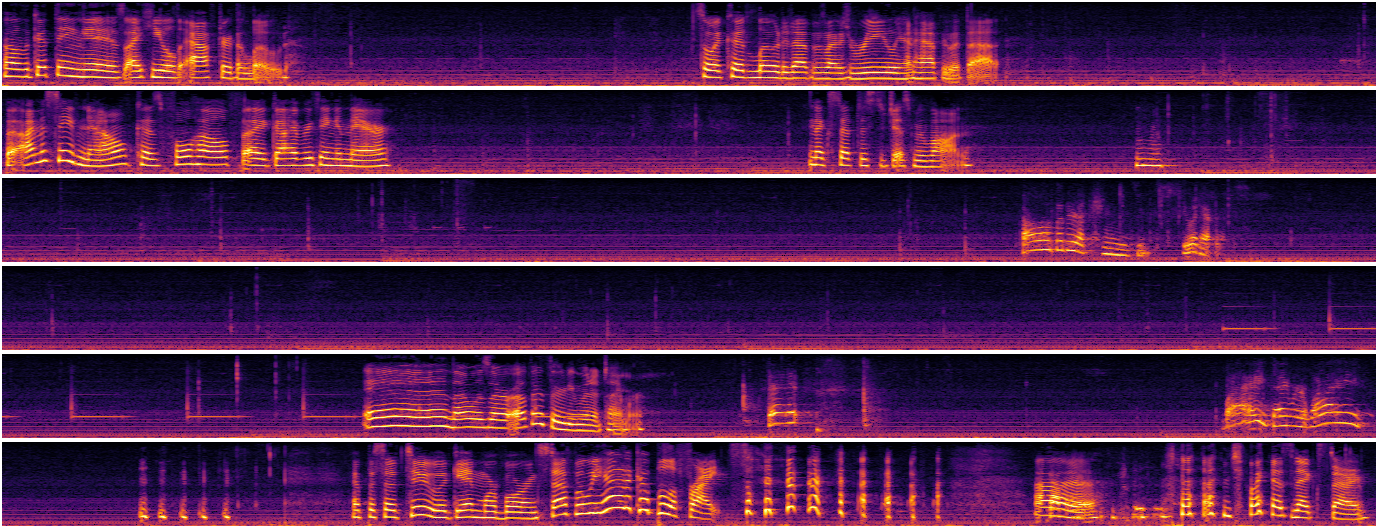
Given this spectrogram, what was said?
Well, the good thing is I healed after the load. So I could load it up if I was really unhappy with that. But I'm a save now because full health, I got everything in there. Next step is to just move on. Mm-hmm. Follow the directions and see what happens. And that was our other 30 minute timer. Dang it! Why, timer? Why? Episode two, again, more boring stuff, but we had a couple of frights. uh, join us next time.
